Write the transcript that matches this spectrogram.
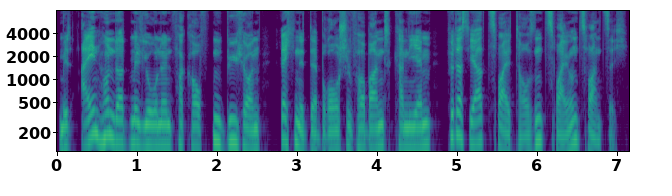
mit 100 Millionen verkauften Büchern rechnet der Branchenverband Caniem für das Jahr 2022.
